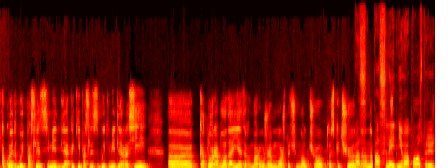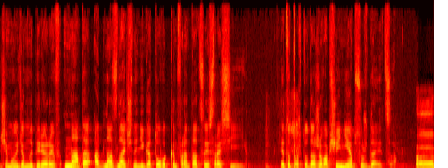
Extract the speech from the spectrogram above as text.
какое-то будет последствие иметь для, какие последствия будет иметь для России, э, которая, обладая ядерным оружием, может очень много чего, так сказать, чего Пос, на, Последний вопрос, прежде чем мы уйдем на перерыв. НАТО однозначно не готово к конфронтации с Россией. Это то, что даже вообще не обсуждается. Э,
